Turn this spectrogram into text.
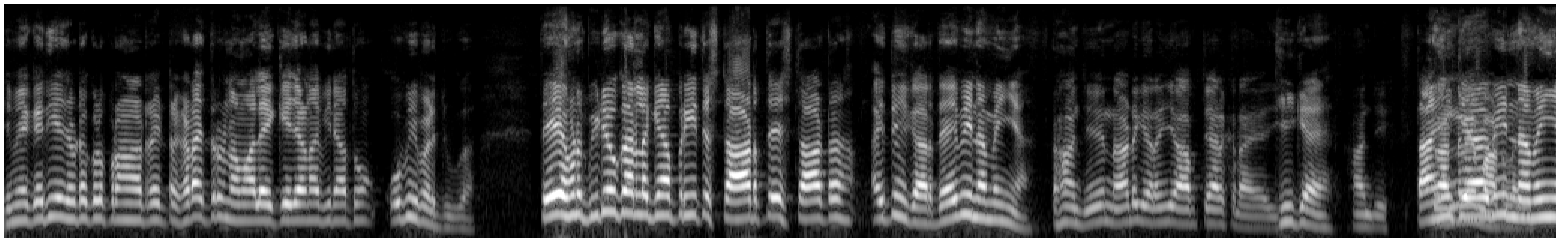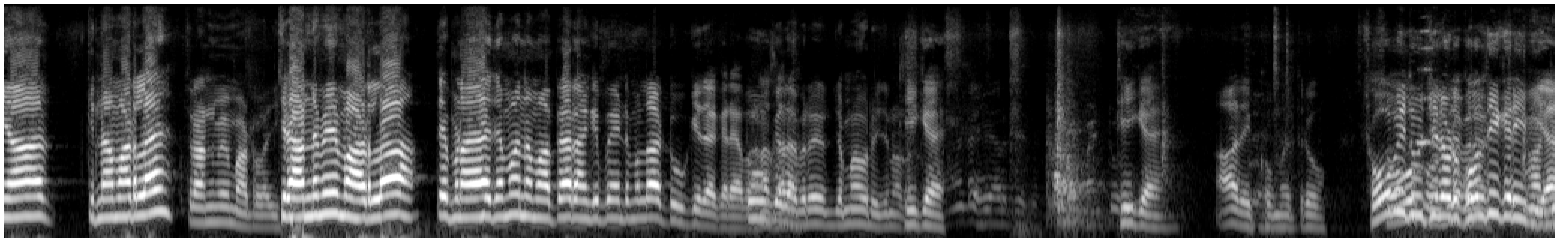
ਜਿਵੇਂ ਕਹਦੀਏ ਤੁਹਾਡੇ ਕੋਲ ਪੁਰਾਣਾ ਟਰੈਕਟਰ ਖੜਾ ਇਧਰੋਂ ਨਵਾਂ ਲੈ ਕੇ ਜਾਣਾ ਵੀਰਾਂ ਤੋਂ ਉਹ ਵੀ ਮਿਲ ਜੂਗਾ। ਤੇ ਹੁਣ ਵੀਡੀਓ ਕਰਨ ਲੱਗਿਆ ਪ੍ਰੀਤ ਸਟਾਰਟ ਤੇ ਸਟਾਰਟ ਇਦੋਂ ਹੀ ਕਰਦੇ ਆ ਇਹ ਵੀ ਨਵੇਂ ਹੀ ਆ। ਹਾਂਜੀ ਇਹ 911 ਜੀ ਆਪ ਤਿਆਰ ਕਰਾਇਆ ਜੀ। ਠੀਕ ਹੈ। ਹਾਂਜੀ। ਤਾਂ ਹੀ ਕਿਹਾ ਵੀ ਨਵੀਂ ਆ ਕਿੰਨਾ ਮਾਡਲ ਹੈ 94 ਮਾਡਲ ਆ ਜੀ। 94 ਮਾਡਲ ਆ ਤੇ ਬਣਾਇਆ ਜਮਾ ਨਵਾਂ ਪਿਆ ਰੰਗ ਪੇਂਟ ਮਤਲਬ 2K ਦਾ ਕਰਿਆ ਵਾ। ਤੂੰ ਕਿਹਦਾ ਵੀਰੇ ਜਮਾ ਓਰੀਜਨਲ ਠੀਕ ਹੈ। ਠੀਕ ਹੈ। ਆਹ ਦੇਖੋ ਮਿੱਤਰੋ ਸ਼ੋ ਵੀ ਦੂਜੀ ਲੋਡ ਖੋਲਦੀ ਕਰੀ ਵੀ ਆ।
